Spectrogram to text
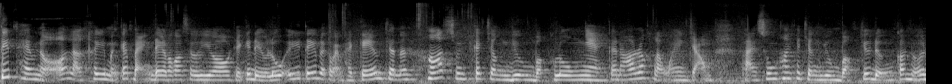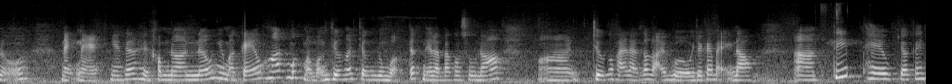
tiếp theo nữa là khi mà các bạn đeo bao cao su vô thì cái điều lưu ý tiếp là các bạn phải kéo cho nó hết xuống cái chân dương vật luôn nha. Cái đó rất là quan trọng. Phải xuống hết cái chân dương vật chứ đừng có nữa nữa nặng nặng nha. Cái đó thì không nên. Nếu như mà kéo hết mức mà vẫn chưa hết chân dương vật tức nghĩa là bao cao su đó uh, chưa có phải là cái loại vừa cho các bạn đâu. Uh, tiếp theo cho cái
